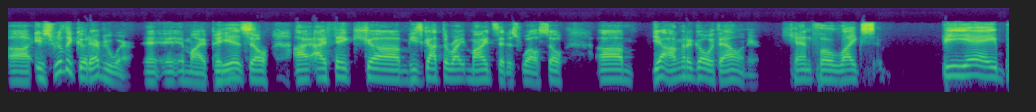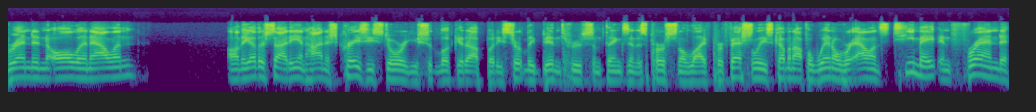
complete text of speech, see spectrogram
uh, is really good everywhere, in, in my opinion. So I, I think um, he's got the right mindset as well. So um, yeah, I'm going to go with Allen here. Ken Flo likes BA, Brendan Allen Allen. On the other side, Ian Heinisch, crazy story. You should look it up, but he's certainly been through some things in his personal life. Professionally, he's coming off a win over Allen's teammate and friend,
